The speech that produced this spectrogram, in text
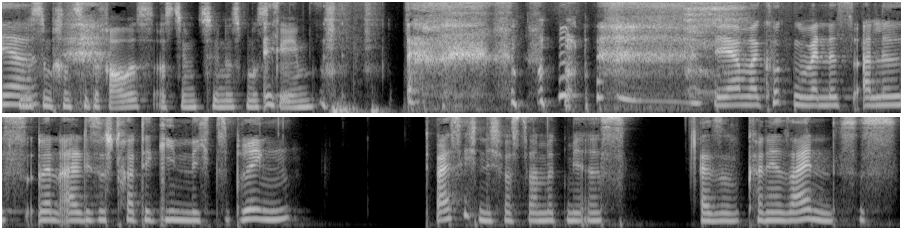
Ja. Du bist im Prinzip raus aus dem Zynismus-Game. ja, mal gucken, wenn das alles, wenn all diese Strategien nichts bringen, weiß ich nicht, was da mit mir ist. Also kann ja sein, das ist.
